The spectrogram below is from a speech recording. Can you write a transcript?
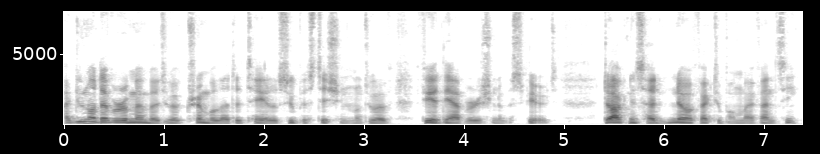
I do not ever remember to have trembled at a tale of superstition or to have feared the apparition of a spirit. Darkness had no effect upon my fancy,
